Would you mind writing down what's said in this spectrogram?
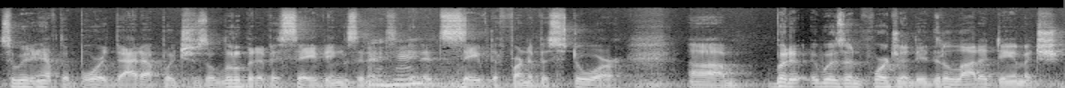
So we didn't have to board that up, which was a little bit of a savings, and, mm-hmm. it, and it saved the front of the store. Um, but it, it, was unfortunate. They did a lot of damage.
